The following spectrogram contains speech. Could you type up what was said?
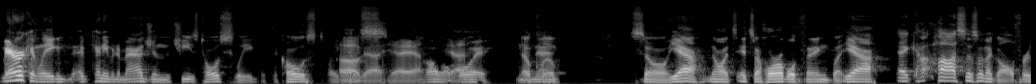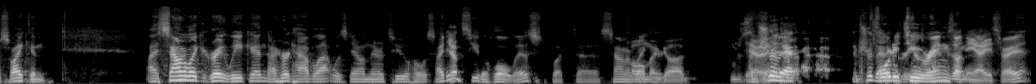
American League. I can't even imagine the Cheese Toast League, like the Coast. Like Oh, God. Yeah. Yeah. Oh yeah. boy. No And clue. then- so yeah, no, it's it's a horrible thing, but yeah, like Haas isn't a golfer, so I can. I sounded like a great weekend. I heard Havlat was down there too, host. I didn't see the whole list, but uh, sounded Oh like my a- god! I'm Yeah, sure yeah. that I'm sure that 42 rings time. on the ice, right?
